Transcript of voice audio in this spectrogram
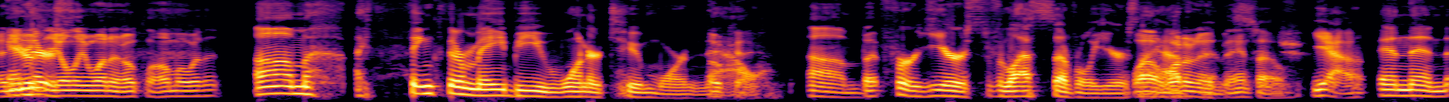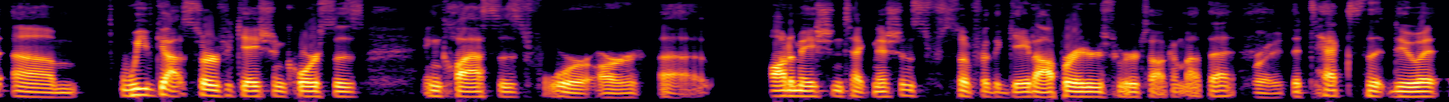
And, and you're the only one in Oklahoma with it? Um, I think there may be one or two more now. Okay. Um, but for years, for the last several years, Wow, I have what an been, advantage. So, yeah, and then um, we've got certification courses and classes for our uh, automation technicians. So for the gate operators, we were talking about that. Right. The techs that do it,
